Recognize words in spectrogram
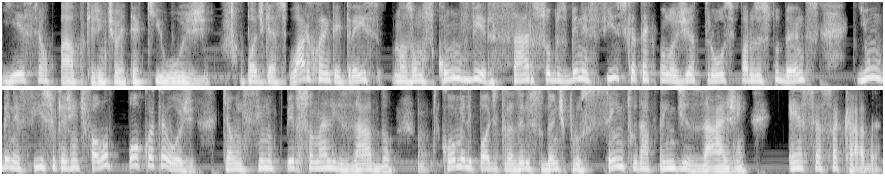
E esse é o papo que a gente vai ter aqui hoje. O podcast O Arco 43, nós vamos conversar sobre os benefícios que a tecnologia trouxe para os estudantes e um benefício que a gente falou pouco até hoje, que é o ensino personalizado. Como ele pode trazer o estudante para o centro da aprendizagem essa é a sacada.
